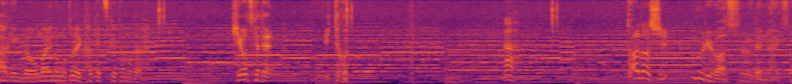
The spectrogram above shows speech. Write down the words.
ハーゲンがお前のもとへ駆けつけたのだ気をつけて。行ってこい。あただし無理はするでないぞ。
